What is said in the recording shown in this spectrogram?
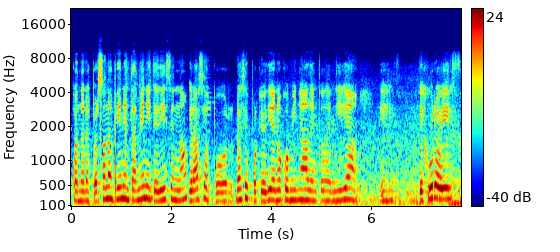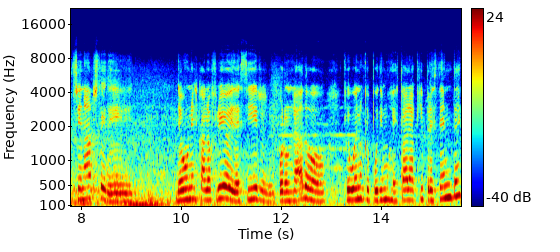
Cuando las personas vienen también y te dicen, ¿no? Gracias por, gracias porque hoy día no comí nada en todo el día, eh, te juro es llenarse de, de un escalofrío y decir, por un lado, qué bueno que pudimos estar aquí presentes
